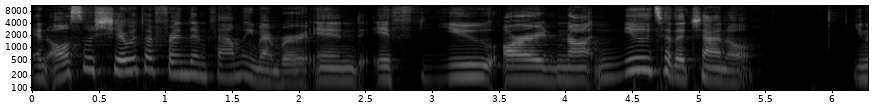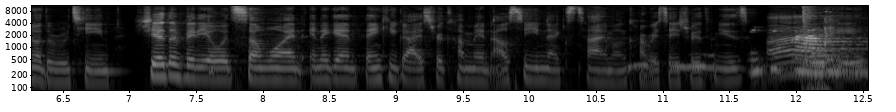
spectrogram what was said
and also share with a friend and family member. And if you are not new to the channel, you know the routine. Share the video with someone. And again, thank you guys for coming. I'll see you next time on Conversation with Muse. Bye.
